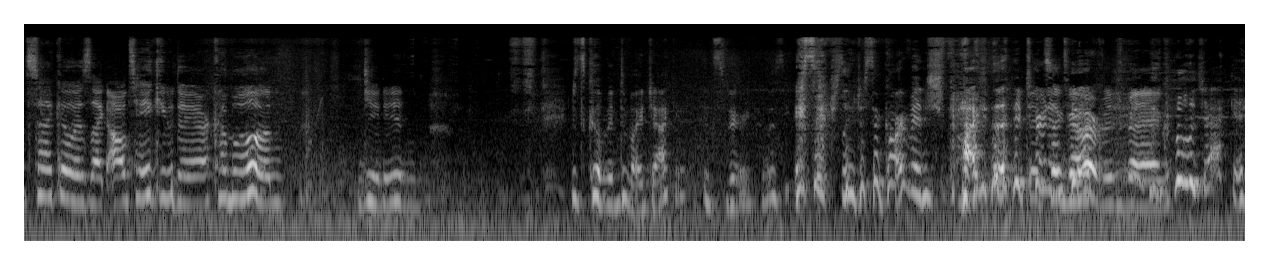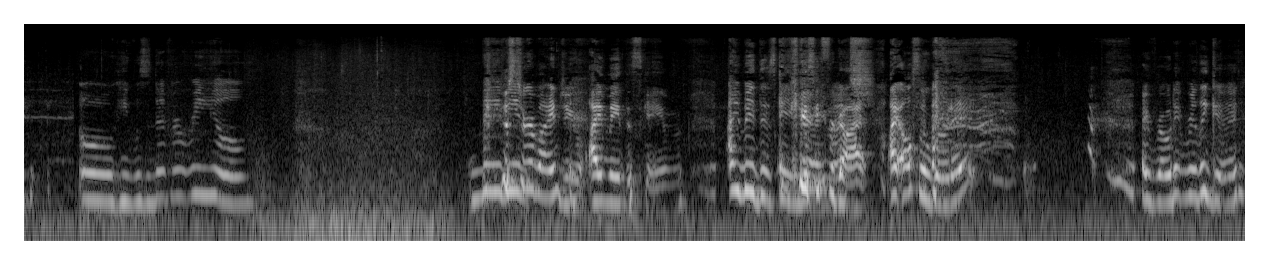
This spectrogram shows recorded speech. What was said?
Psycho is like, I'll take you there, come on. Get in. Just come into my jacket. It's very cozy. It's actually just a garbage bag that I turned It's a into garbage a bag. cool jacket. Oh, he was never real. Maybe Just to remind you, I made this game. I made this game In case very you forgot. much. I also wrote it. I wrote it really good.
